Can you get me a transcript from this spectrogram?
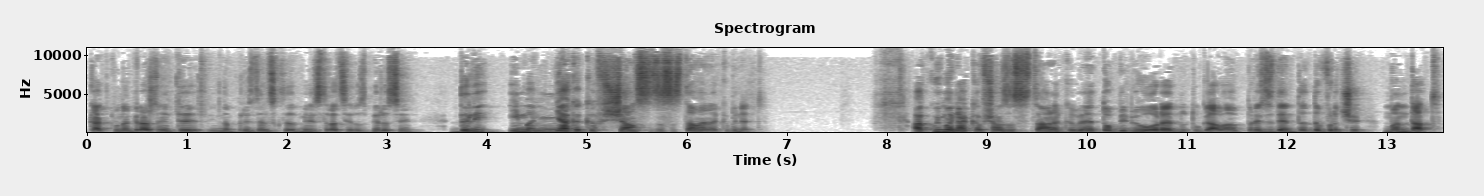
както на гражданите и на президентската администрация, разбира се, дали има някакъв шанс за съставяне на кабинет. Ако има някакъв шанс за съставяне на кабинет, то би било редно тогава президента да връче мандат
